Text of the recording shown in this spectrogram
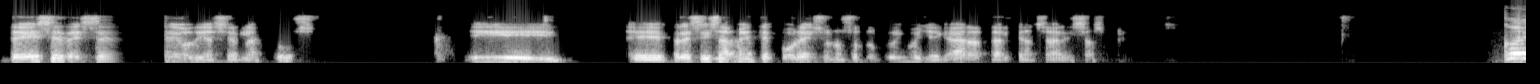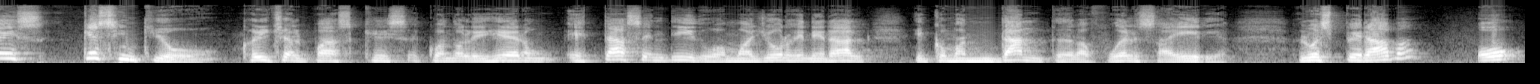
de ese deseo de hacer las cosas. Y eh, precisamente por eso nosotros pudimos llegar hasta alcanzar esas metas. ¿Qué, es, ¿Qué sintió Richard Pásquez cuando le dijeron está ascendido a mayor general y comandante de la Fuerza Aérea? ¿Lo esperaba o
